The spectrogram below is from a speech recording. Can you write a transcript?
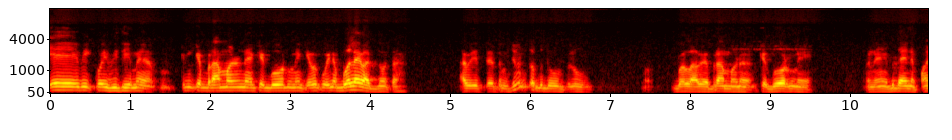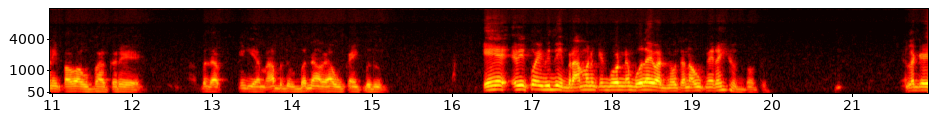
એ એવી કોઈ વિધિ મેં, કેમ કે બ્રાહ્મણને કે ગોરને કે કોઈને બોલાવ્યા જ નહોતા. આવી રીતે તમે જોયું ને તો બધું પેલું બોલાવે બ્રાહ્મણ કે ગોરને અને બધા એને પાણી પાવા ઊભા કરે, બધા ઇન્ડિયામાં આ બધું બનાવે, આવું કંઈક બધું. એ એવી કોઈ વિધિ બ્રાહ્મણ કે ગોરને બોલાવ્યા જ નહોતા અને આવું કંઈ રહ્યું જ નહોતું. એટલે કે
